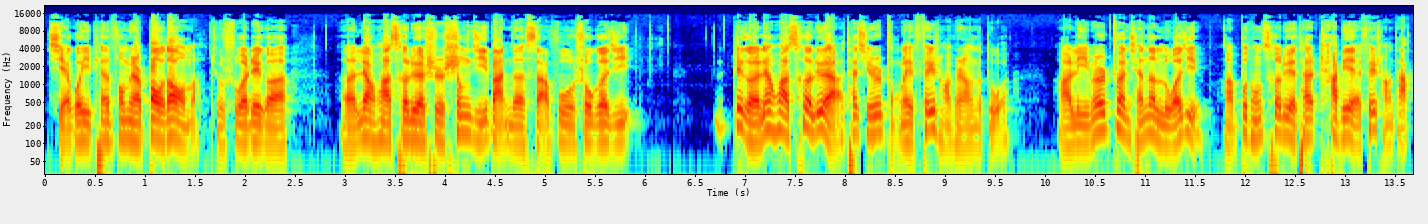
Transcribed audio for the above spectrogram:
写过一篇封面报道嘛，就说这个呃量化策略是升级版的散户收割机。这个量化策略啊，它其实种类非常非常的多啊，里面赚钱的逻辑啊，不同策略它差别也非常大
